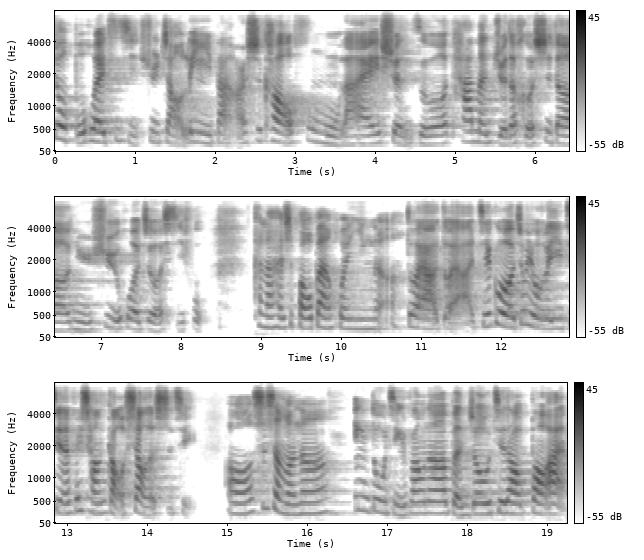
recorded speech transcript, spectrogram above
就不会自己去找另一半，而是靠父母来选择他们觉得合适的女婿或者媳妇。看来还是包办婚姻呢。对啊，对啊，结果就有了一件非常搞笑的事情。哦，是什么呢？印度警方呢本周接到报案，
